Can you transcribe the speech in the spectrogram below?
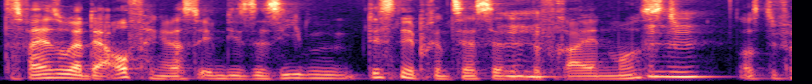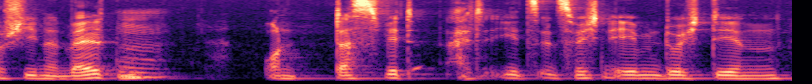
das war ja sogar der Aufhänger, dass du eben diese sieben Disney-Prinzessinnen mhm. befreien musst mhm. aus den verschiedenen Welten. Mhm. Und das wird halt jetzt inzwischen eben durch den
